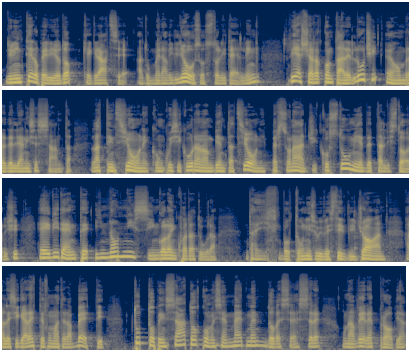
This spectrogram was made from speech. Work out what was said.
di un intero periodo che, grazie ad un meraviglioso storytelling, riesce a raccontare luci e ombre degli anni 60. L'attenzione con cui si curano ambientazioni, personaggi, costumi e dettagli storici è evidente in ogni singola inquadratura, dai bottoni sui vestiti di Joan alle sigarette fumate da Betty, tutto pensato come se Mad Men dovesse essere una vera e propria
